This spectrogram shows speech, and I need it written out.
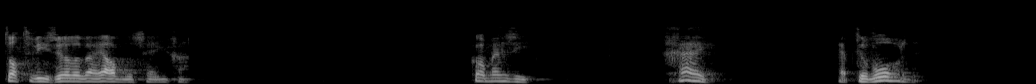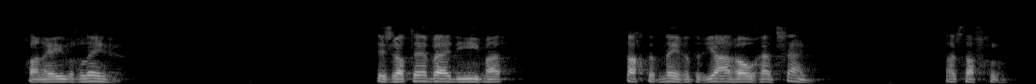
Tot wie zullen wij anders heen gaan? Kom en zie. Gij hebt de woorden van eeuwig leven. Het is wat hè, bij die maar 80, 90 jaar hooguit zijn. Dan is het afgelopen.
